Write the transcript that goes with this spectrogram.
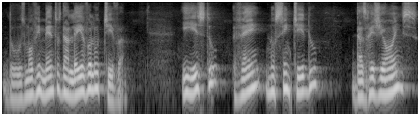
dos movimentos da lei evolutiva. E isto vem no sentido das regiões,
